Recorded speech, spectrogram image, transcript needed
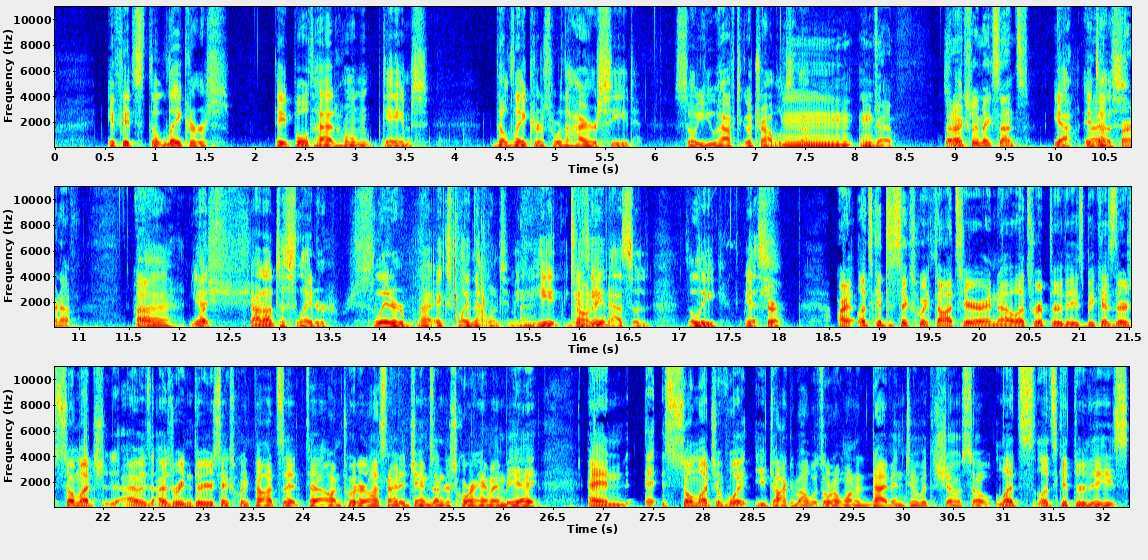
If it's the Lakers, they both had home games. The Lakers were the higher seed, so you have to go travel to them. Mm, okay. That actually makes sense. Yeah, it right, does. Fair enough. Uh, yeah, let- shout out to Slater. Slater uh, explained that one to me. He because he had asked the, the league. Yes, Sure. All right, let's get to six quick thoughts here, and uh, let's rip through these because there's so much. I was I was reading through your six quick thoughts at uh, on Twitter last night at James underscore Ham NBA, and uh, so much of what you talked about was what I wanted to dive into with the show. So let's let's get through these,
